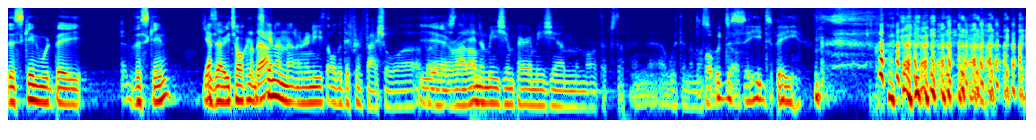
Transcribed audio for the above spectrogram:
the skin would be the skin. Yep. Is that what you're talking about? The skin and then underneath all the different fascial, uh, Yeah, authorities, right the on. endomysium, perimysium, and all that type of stuff, and uh, within the muscle. What would the seeds be?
